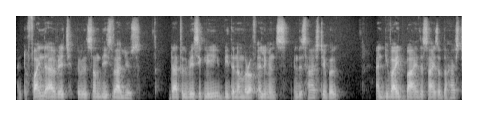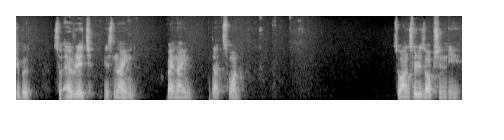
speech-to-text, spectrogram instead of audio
and to find the average we will sum these values. That will basically be the number of elements in this hash table and divide by the size of the hash table. So average is 9 by 9 that's 1 so answer is option A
